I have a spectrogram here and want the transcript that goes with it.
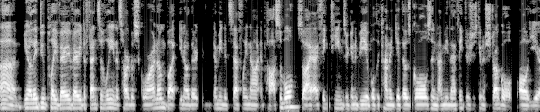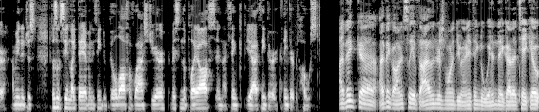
Um, you know, they do play very very defensively, and it's hard to score on them. But you know, they're I mean, it's definitely not impossible. So I, I think teams are going to be able to kind of get those goals, and I mean, I think they're just going to struggle all year. I mean, it just doesn't seem like they have anything to build off of last year, missing the playoffs, and I think, yeah, I think they're, I think they're toast. I think uh, I think honestly, if the Islanders want to do anything to win, they got to take out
